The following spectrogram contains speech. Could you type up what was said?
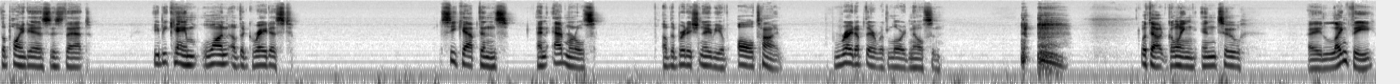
the point is is that he became one of the greatest sea captains and admirals of the British Navy of all time right up there with Lord Nelson. Without going into a lengthy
